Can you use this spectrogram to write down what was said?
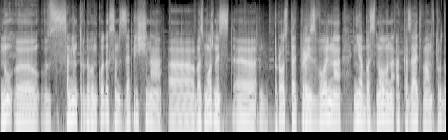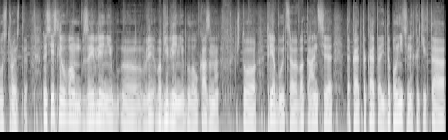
Ну, э, самим трудовым кодексом запрещена э, возможность э, просто произвольно, необоснованно отказать вам в трудоустройстве. То есть, если вам в заявлении, э, в объявлении было указано, что требуется вакансия, такая, такая-то и дополнительных каких-то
